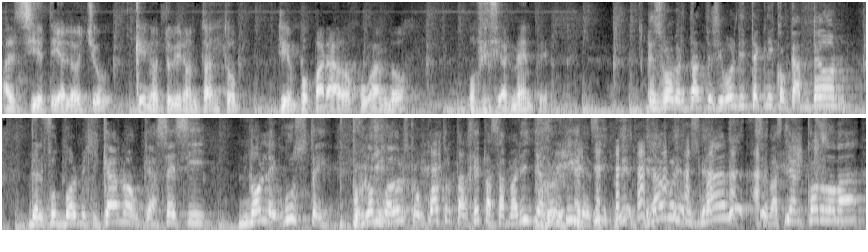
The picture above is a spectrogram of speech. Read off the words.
al 7 y al 8, que no tuvieron tanto tiempo parado jugando oficialmente. Es Robert Dante Siboldi, técnico campeón del fútbol mexicano, aunque a Ceci no le guste. Los jugadores con cuatro tarjetas amarillas de Tigres. Nahuel Guzmán, Sebastián Córdoba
